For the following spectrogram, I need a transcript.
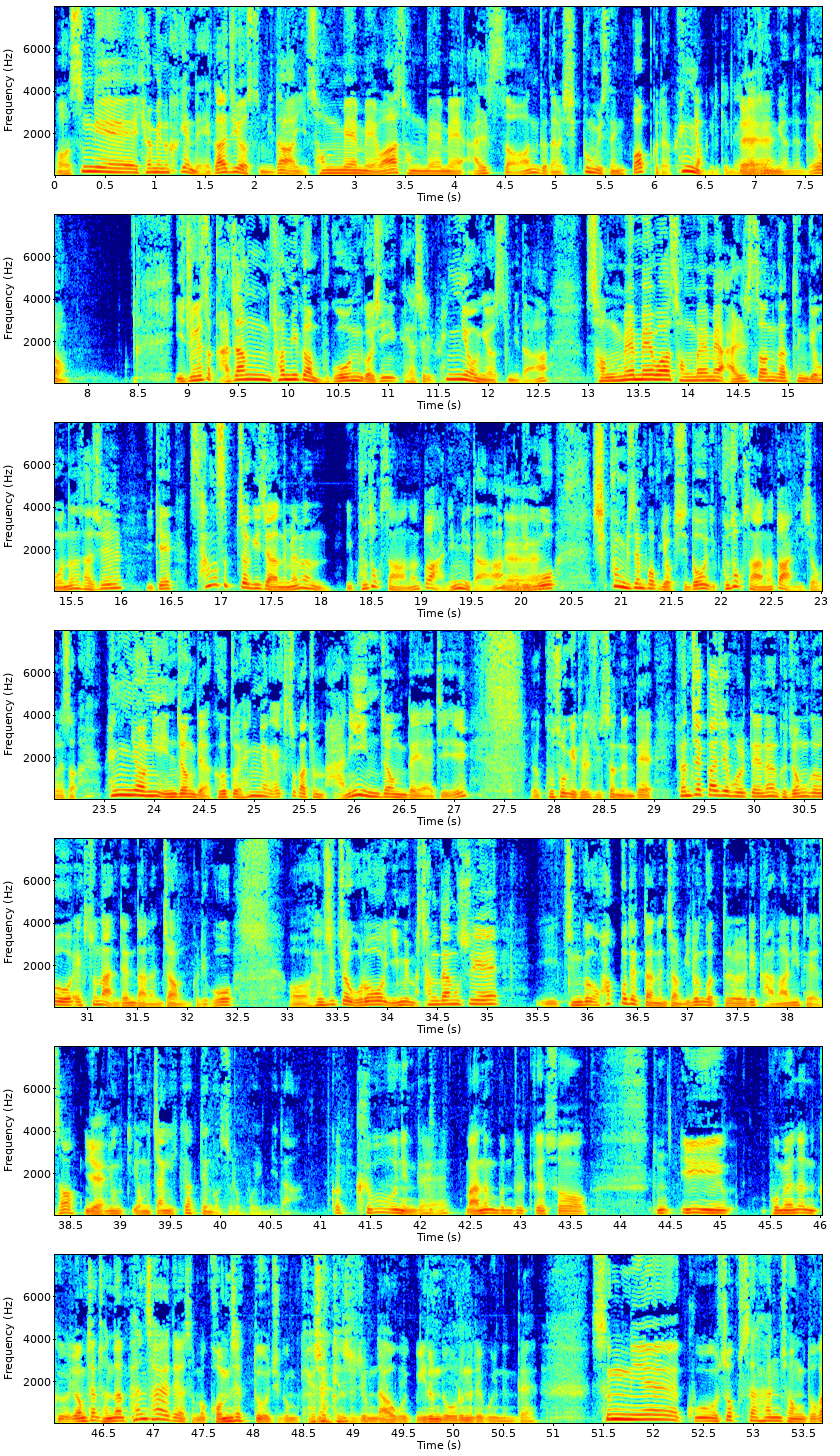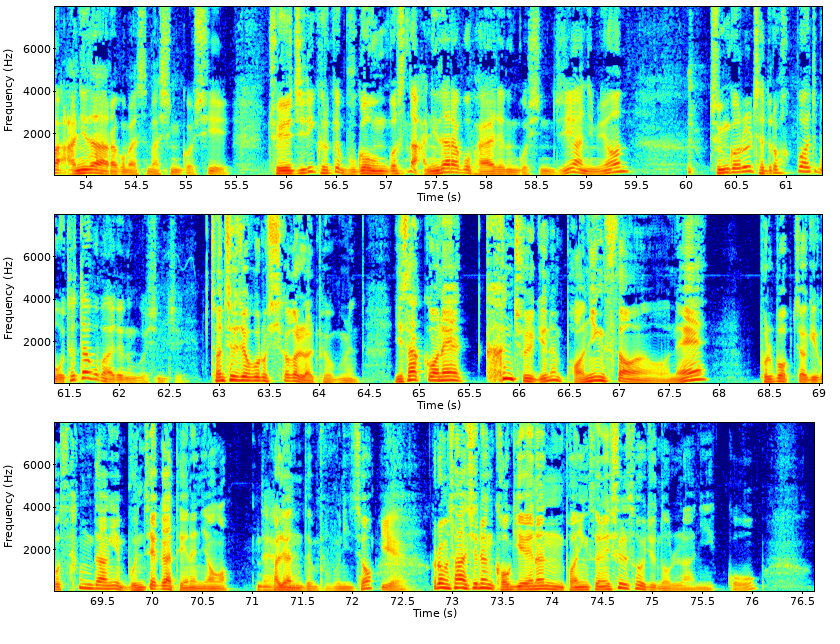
어, 승리의 혐의는 크게 네 가지였습니다. 이 성매매와 성매매 알선, 그다음에 식품위생법, 그다음에 횡령 이렇게 네 네. 가지 혐의였는데요. 이 중에서 가장 혐의가 무거운 것이 사실 횡령이었습니다. 성매매와 성매매 알선 같은 경우는 사실 이게 상습적이지 않으면은 이 구속 사안은 또 아닙니다. 네. 그리고 식품위생법 역시도 구속 사안은 또 아니죠. 그래서 횡령이 인정돼야 그것도 횡령 액수가 좀 많이 인정돼야지 구속이 될 수 있었는데 현재까지 볼 때는 그 정도 액수는 안 된다는 점 그리고 어, 현실적으로 이미 상당수의 이 증거가 확보됐다는 점 이런 것들이 가만히 돼서 예. 영- 영장이 기각된 것으로 보입니다. 그러니까 그 부분인데 많은 분들께서 좀 이 보면은 그 영장 전담 판사에 대해서 뭐 검색도 지금 계속해서 지금 나오고 있고 이름도 오르내리고 있는데 승리의 구속 사한 정도가 아니다라고 말씀하신 것이 죄질이 그렇게 무거운 것은 아니다라고 봐야 되는 것인지 아니면 증거를 제대로 확보하지 못했다고 봐야 되는 것인지. 전체적으로 시각을 넓혀보면 이 사건의 큰 줄기는 버닝썬의 불법적이고 상당히 문제가 되는 영업 네. 관련된 부분이죠. 예. 그럼 사실은 거기에는 버닝썬의 실소유주 논란이 있고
